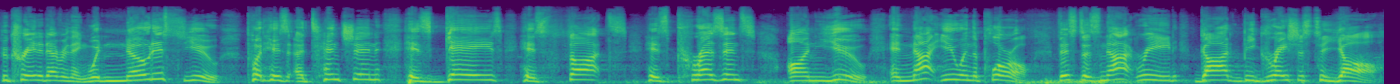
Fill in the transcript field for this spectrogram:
who created everything, would notice you, put his attention, his gaze, his thoughts, his presence on you, and not you in the plural. This does not read, God be gracious to y'all.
